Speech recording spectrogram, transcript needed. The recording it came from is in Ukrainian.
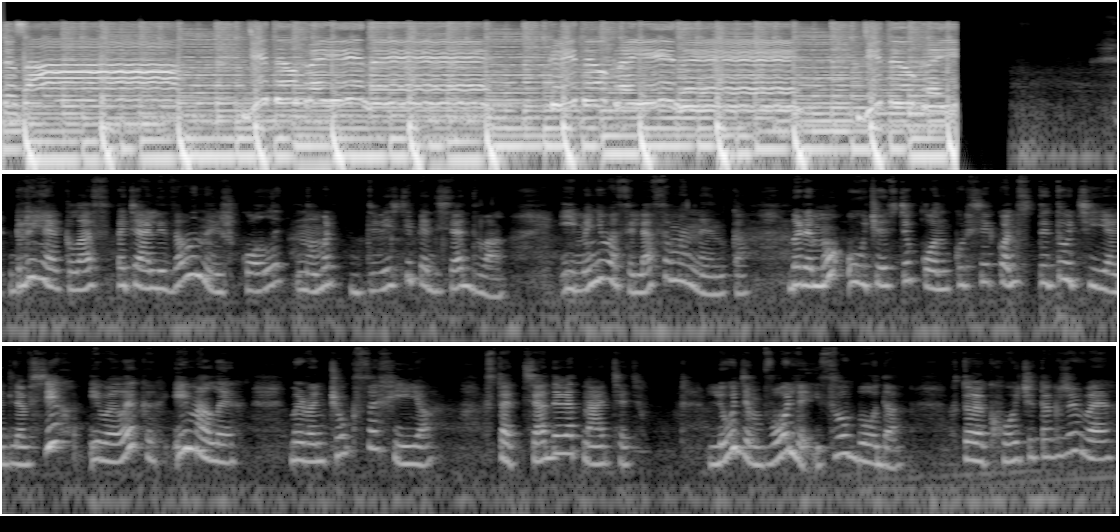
сльоза, діти України, квіти України, діти України. Другий клас спеціалізованої школи номер 252 імені Василя Семененка. Беремо участь у конкурсі Конституція для всіх і великих, і малих. Мирончук Софія, стаття 19. Людям воля і свобода. Хто як хоче, так живе.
